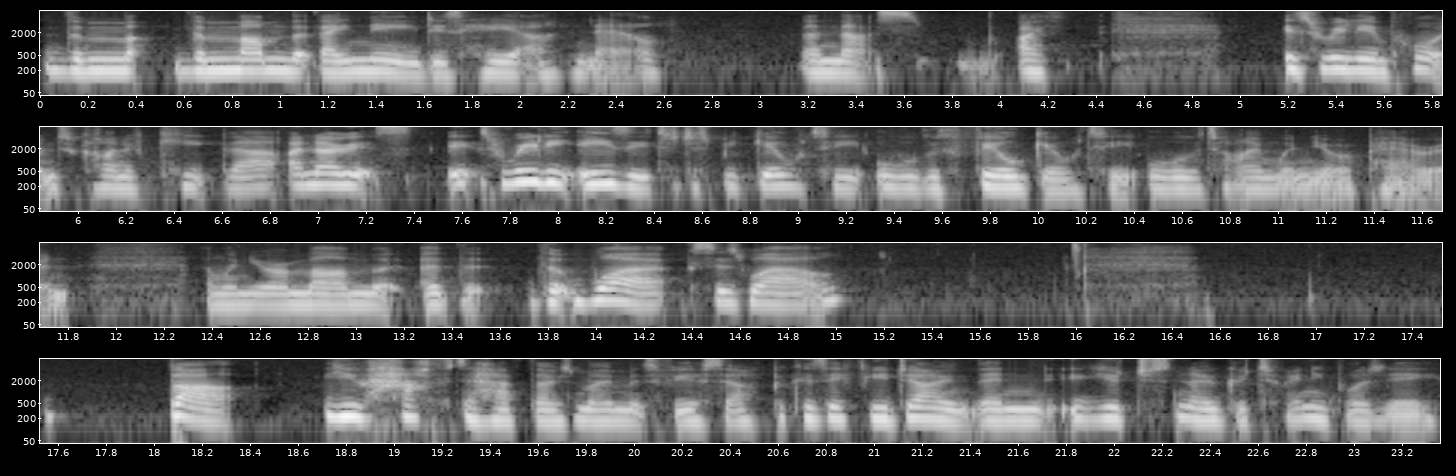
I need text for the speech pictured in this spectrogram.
the the mum that they need is here now, and that's I. It's really important to kind of keep that. I know it's it's really easy to just be guilty all the feel guilty all the time when you're a parent, and when you're a mum uh, that, that works as well. but you have to have those moments for yourself because if you don't, then you're just no good to anybody.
